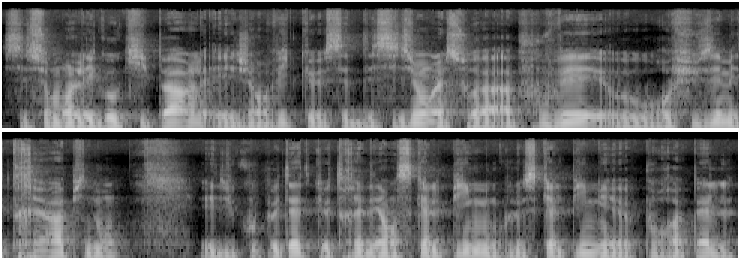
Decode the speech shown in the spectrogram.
c'est sûrement l'ego qui parle et j'ai envie que cette décision soit approuvée ou refusée mais très rapidement. Et du coup peut-être que trader en scalping donc le scalping euh, pour rappel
